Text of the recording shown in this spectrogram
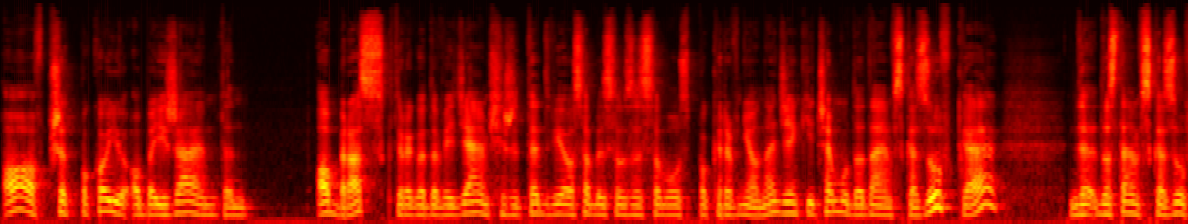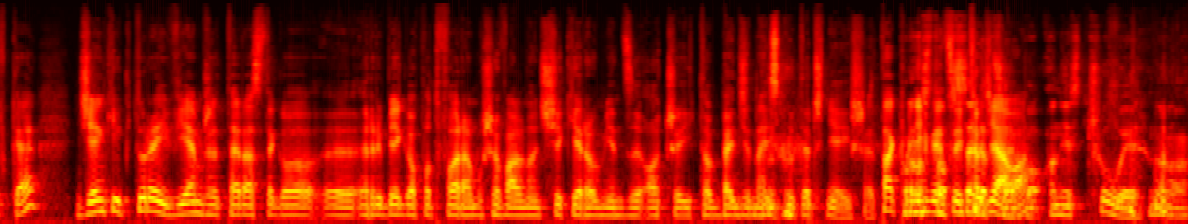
o, w przedpokoju obejrzałem ten obraz, z którego dowiedziałem się, że te dwie osoby są ze sobą spokrewnione, dzięki czemu dodałem wskazówkę, dostałem wskazówkę, dzięki której wiem, że teraz tego y, rybiego potwora muszę walnąć siekierą między oczy i to będzie najskuteczniejsze. Tak Prosto mniej więcej serce, to działa. bo on jest czuły. No.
